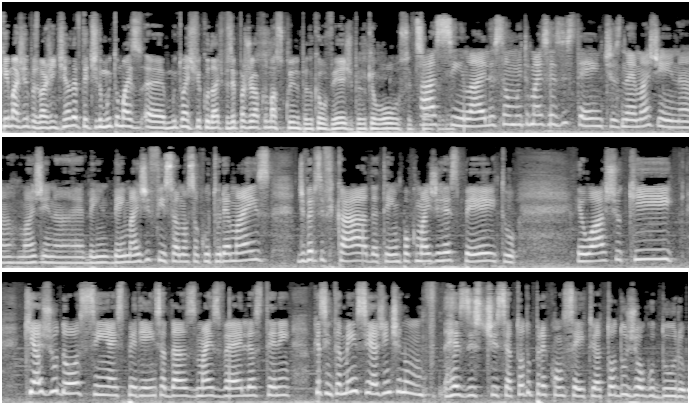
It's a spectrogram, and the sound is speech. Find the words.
Porque imagino, por exemplo, a Argentina deve ter tido muito mais, é, muito mais dificuldade, por exemplo, para jogar com o masculino, pelo que eu vejo, pelo que eu ouço, etc. Ah, sim, lá eles são muito mais resistentes, né? Imagina, imagina, é bem, bem mais difícil. A nossa cultura é mais diversificada, tem um pouco mais de respeito. Eu acho que que ajudou sim a experiência das mais velhas terem, porque assim, também se a gente não resistisse a todo o preconceito e a todo o jogo duro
